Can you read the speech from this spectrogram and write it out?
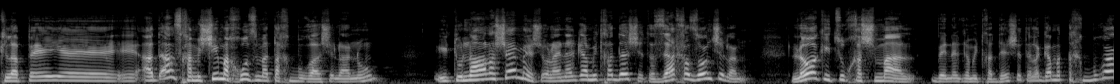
כלפי, אה, עד אז 50 אחוז מהתחבורה שלנו היא תונע על השמש או לאנרגיה המתחדשת. אז זה החזון שלנו. לא רק ייצור חשמל באנרגיה מתחדשת, אלא גם התחבורה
